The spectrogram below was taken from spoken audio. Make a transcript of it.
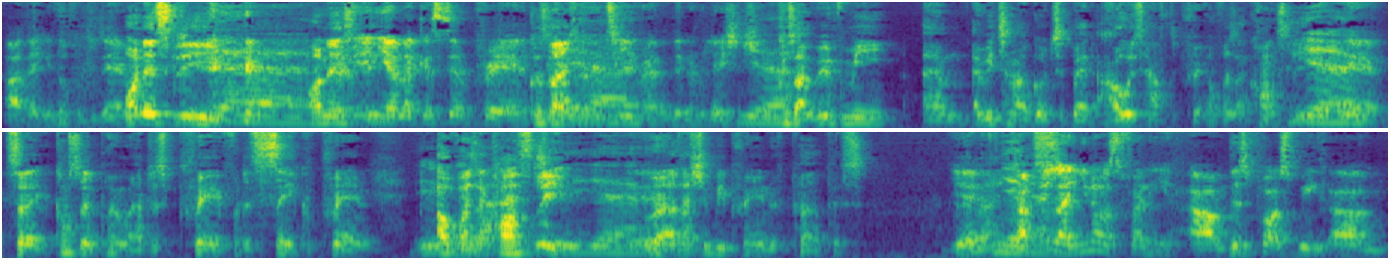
Oh, thank you, Lord, for today. Really Honestly. Yeah. honestly. and you have like a set prayer, because like- like a Yeah. routine rather than a relationship. Yeah. Because like with me, um, every time I go to bed, I always have to pray, otherwise I can't sleep. Yeah. Yeah. So it comes to the point where I just pray for the sake of praying, You- Otherwise I can't actually- sleep. Yeah. Yeah. whereas I should be praying with purpose. Yeah. Like, Yeah. I feel like you know what's funny. Um, this past week, um,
